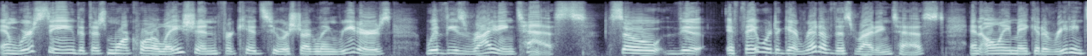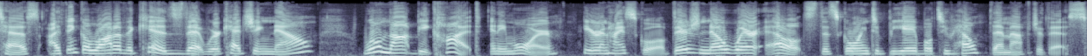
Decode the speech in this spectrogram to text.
and we're seeing that there's more correlation for kids who are struggling readers with these writing tests. So the if they were to get rid of this writing test and only make it a reading test, I think a lot of the kids that we're catching now will not be caught anymore here in high school. There's nowhere else that's going to be able to help them after this.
